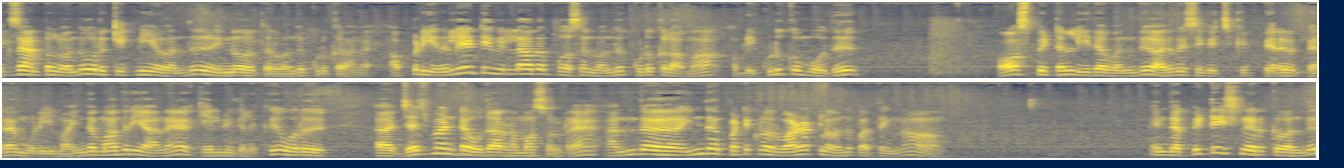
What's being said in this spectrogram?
எக்ஸாம்பிள் வந்து ஒரு கிட்னியை வந்து இன்னொருத்தர் வந்து கொடுக்குறாங்க. அப்படி ரிலேட்டிவ் இல்லாத பர்சன் வந்து கொடுக்கலாமா? அப்படி கொடுக்கும்போது ஹாஸ்பிட்டல் இதை வந்து அறுவை சிகிச்சைக்கு பெற பெற முடியுமா? இந்த மாதிரியான கேள்விகளுக்கு ஒரு ஜட்ஜ்மெண்ட்டை உதாரணமாக சொல்கிறேன் அந்த இந்த பர்டிகுலர் வழக்கில் வந்து பார்த்திங்கன்னா இந்த பிட்டிஷனருக்கு வந்து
